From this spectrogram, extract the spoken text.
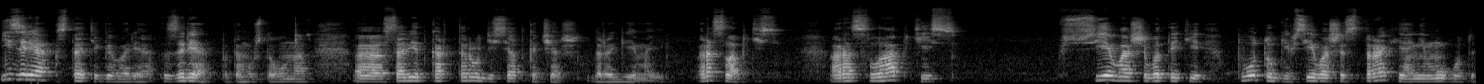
И зря, кстати говоря, зря, потому что у нас э, совет карт десятка чаш, дорогие мои. Расслабьтесь, расслабьтесь. Все ваши вот эти потуги, все ваши страхи, они могут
